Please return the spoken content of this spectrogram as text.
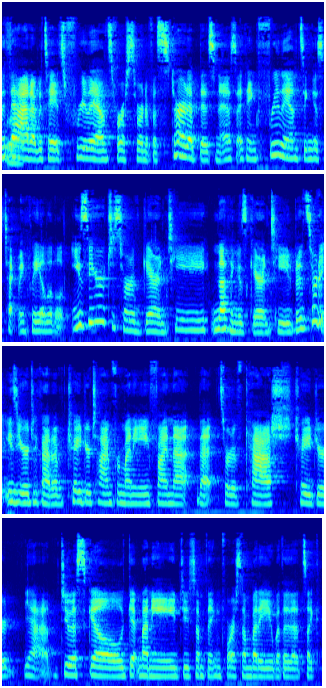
with right. that, I would say it's freelance for sort of a startup business. I think freelancing is technically a little easier to sort of guarantee. Nothing is guaranteed, but it's sort of easier to kind of trade your time for money, find that that sort of cash, trade your yeah, do a skill, get money, do something for somebody, whether that's like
